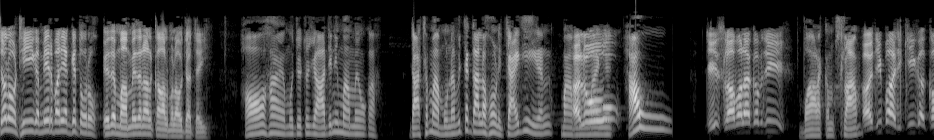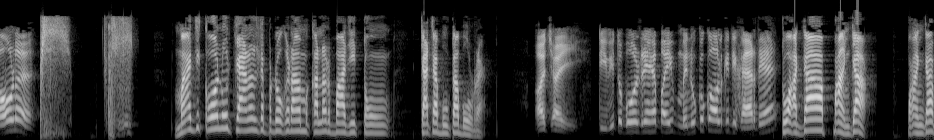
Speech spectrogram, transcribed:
ਚਲੋ ਠੀਕ ਹੈ ਮਿਹਰਬਾਨੀ ਅੱਗੇ ਤੋਰੋ। ਇਹਦੇ ਮਾਮੇ ਦੇ ਨਾਲ ਕਾਲ ਮਿਲਾਓ ਚਾਚਾ ਜੀ। ਹਾਂ ਹਾਂ ਮੈਨੂੰ ਤਾਂ ਯਾਦ ਨਹੀਂ ਮਾਮਿਆਂ ਦਾ ਦੱਸ ਮਾਮੂ ਨਾਲ ਵੀ ਤਾਂ ਗੱਲ ਹੋਣੀ ਚਾਹੀਦੀ ਹੈ ਮਾਮੂ ਹੈਲੋ? ਹਾਉ ਜੀ ਸਲਾਮ ਅਲੈਕਮ ਜੀ। ਵਾਲਕਮ ਸਲਾਮ। ਹਾਂਜੀ ਭਾਜੀ ਕੀ ਕੌਣ ਹੈ? ਮੈਂ ਜੀ ਕੋਨੂੰ ਚੈਨਲ ਤੇ ਪ੍ਰੋਗਰਾਮ ਕਲਰ ਬਾਜੀ ਤੋਂ ਚਾਚਾ ਬੂਟਾ ਬੋਲ ਰਿਹਾ। ਅੱਛਾ ਜੀ ਟੀਵੀ ਤੋਂ ਬੋਲ ਰਹੇ ਹੈ ਭਾਈ ਮੈਨੂੰ ਕੋ ਕਾਲ ਕੀ ਦਿਖਾਇਰ ਦੇ ਹੈ? ਤੁਹਾਡਾ ਪਾਂਜਾ ਪਾਂਜਾ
